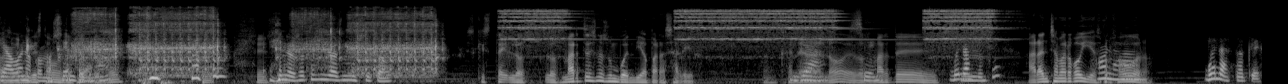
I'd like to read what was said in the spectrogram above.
Ya, bueno, como siempre, nosotros, ¿eh? Sí, sí, sí. Nosotros y los músicos. Es que este- los, los martes no es un buen día para salir. En general, Ya, ¿no? Los sí. martes. Buenas noches. Arancha Margolles, por Hola. favor. Buenas noches.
